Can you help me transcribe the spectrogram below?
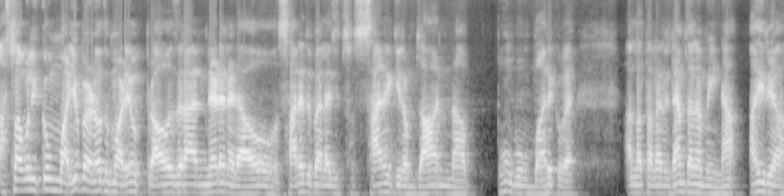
अस्सलाम वालेकुम माड़ियो भैनों तो माड़ियो भराओ जरा नेड़े नेड़े आओ। सारे तो पहले जी सारे की रमज़ान ना बहुत बहुत मुबारक हुआ अल्लाह ताला ने रहमत का महीना आई रहा।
